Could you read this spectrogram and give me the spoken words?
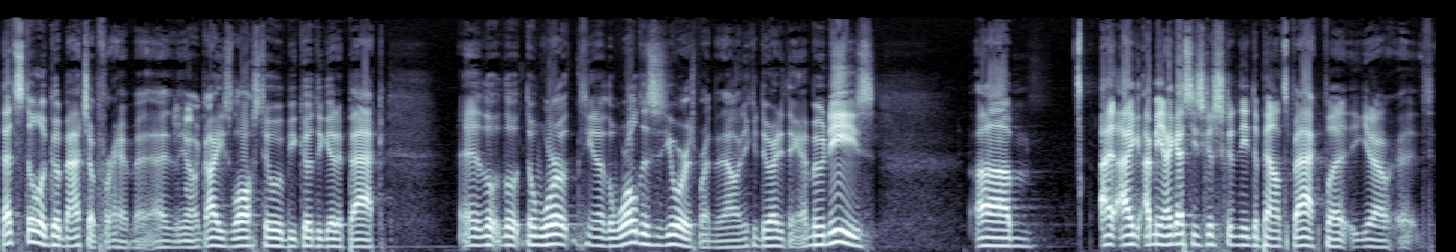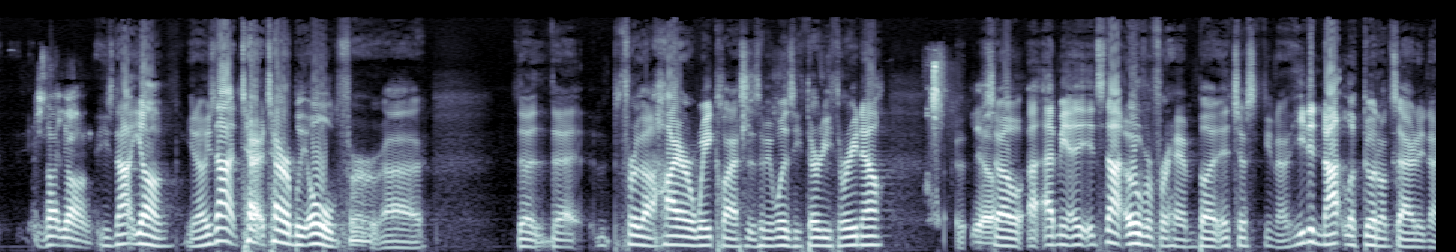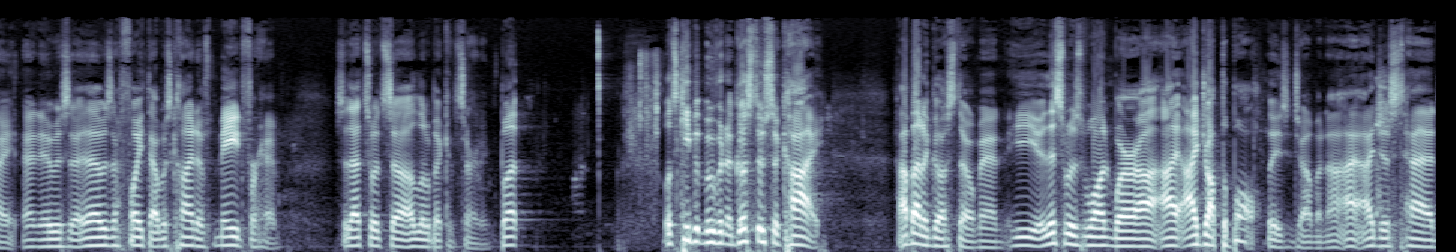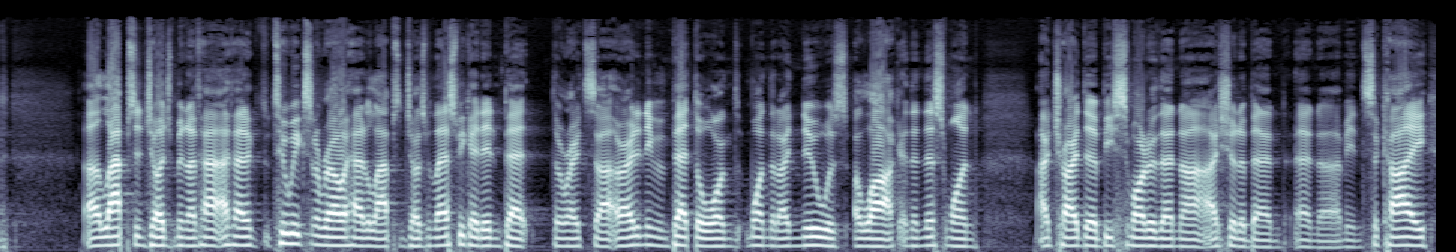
That's still a good matchup for him, and, and you know a guy he's lost to would be good to get it back. And the, the the world you know the world is yours, Brendan Allen. You can do anything. And Muniz, um, I I, I mean I guess he's just gonna need to bounce back, but you know. It, He's not young. he's not young. You know, he's not ter- terribly old for uh, the the for the higher weight classes. I mean, what is he? Thirty three now. Yeah. So I mean, it's not over for him, but it's just you know he did not look good on Saturday night, and it was a, that was a fight that was kind of made for him. So that's what's uh, a little bit concerning. But let's keep it moving. Augusto Sakai. How about Augusto, man? He this was one where uh, I I dropped the ball, ladies and gentlemen. I I just had a lapse in judgment. I've had I've had two weeks in a row. I had a lapse in judgment. Last week I didn't bet the right side, or I didn't even bet the one one that I knew was a lock. And then this one, I tried to be smarter than uh, I should have been. And uh, I mean Sakai,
